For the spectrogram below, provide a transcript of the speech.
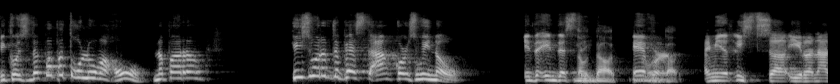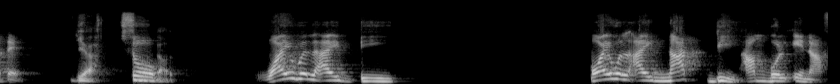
Because nagpapatulong ako na parang he's one of the best anchors we know in the industry. No doubt, Ever. no doubt. I mean, at least sa era natin. Yeah, So, no doubt. why will I be why will I not be humble enough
